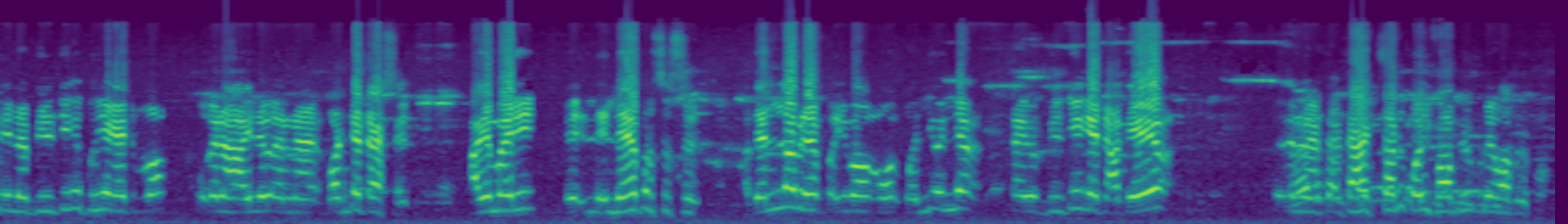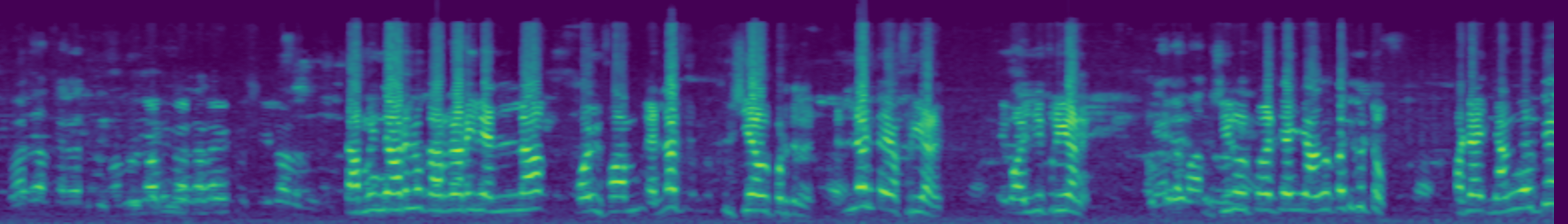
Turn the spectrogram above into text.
പിന്നെ ബിൽഡിംഗ് പുതിയ കയറ്റുമ്പോൾ പിന്നെ അതിന് പിന്നെ ഡേ ടാക്സ് അതേമാതിരി ലേബർ സെസ് അതെല്ലാം വലിയ വലിയ ബിൽഡിംഗ് കയറ്റം അതേ ടാക്സാണ് കോഴി ഫാമിലും തമിഴ്നാട്ടിലും കർണാടകയിലും എല്ലാം കോഴി ഫാം എല്ലാ കൃഷിയാണ് ഉൾപ്പെടുത്തുന്നത്. എല്ലാം ഫ്രീ ആണ് വൈദ്യുതി ഫ്രീ ആണ് കൃഷിയിൽ ഉൾപ്പെടുത്തി കഴിഞ്ഞാൽ ഞങ്ങൾക്ക് അത് കിട്ടും. പക്ഷെ ഞങ്ങൾക്ക്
